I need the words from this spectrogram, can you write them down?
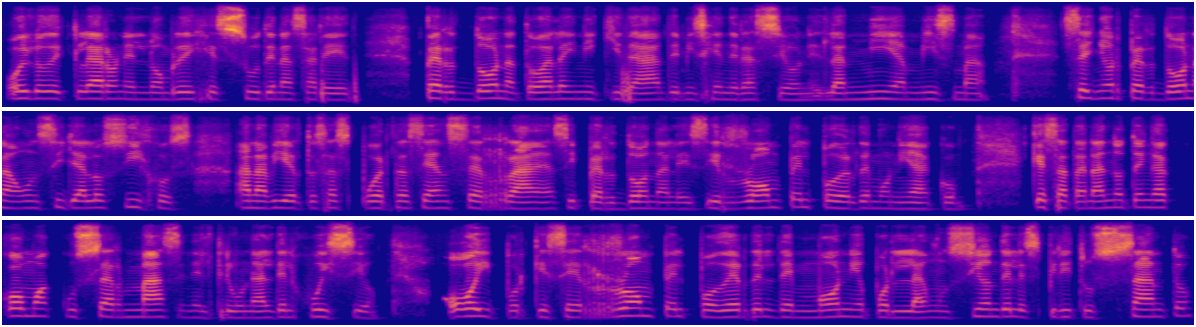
Hoy lo declaro en el nombre de Jesús de Nazaret. Perdona toda la iniquidad de mis generaciones, la mía misma. Señor, perdona aun si ya los hijos han abierto esas puertas, sean cerradas y perdónales y rompe el poder demoníaco. Que Satanás no tenga cómo acusar más en el tribunal del juicio. Hoy, porque se rompe el poder del demonio por la unción del Espíritu Santo,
